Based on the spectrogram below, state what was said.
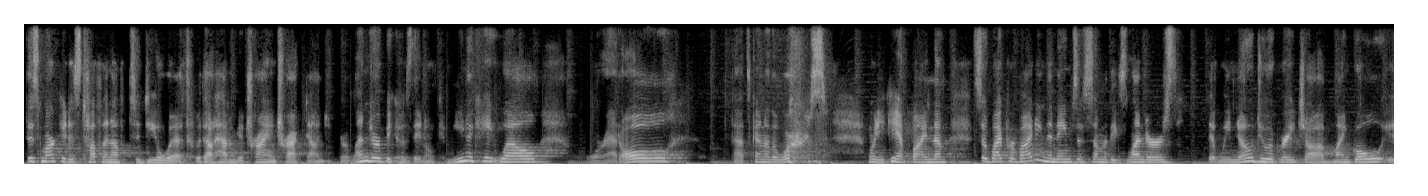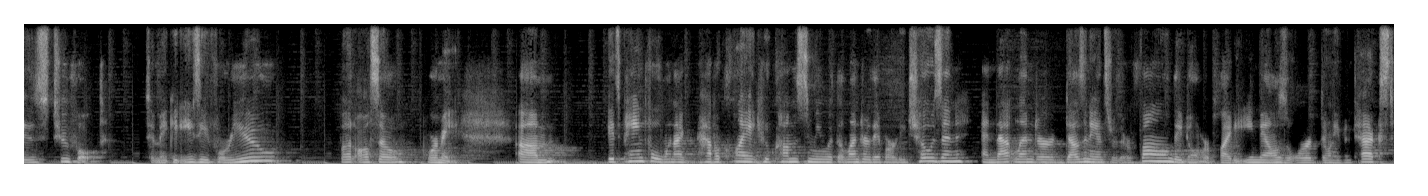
This market is tough enough to deal with without having to try and track down your lender because they don't communicate well or at all. That's kind of the worst when you can't find them. So, by providing the names of some of these lenders that we know do a great job, my goal is twofold to make it easy for you, but also for me. Um, it's painful when I have a client who comes to me with a lender they've already chosen, and that lender doesn't answer their phone, they don't reply to emails or don't even text,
